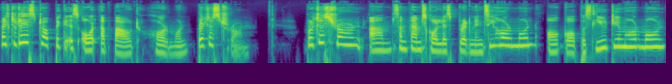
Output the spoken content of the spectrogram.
Well, today's topic is all about hormone progesterone. Progesterone, um, sometimes called as pregnancy hormone or corpus luteum hormone,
